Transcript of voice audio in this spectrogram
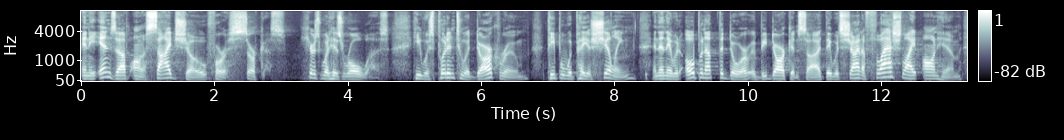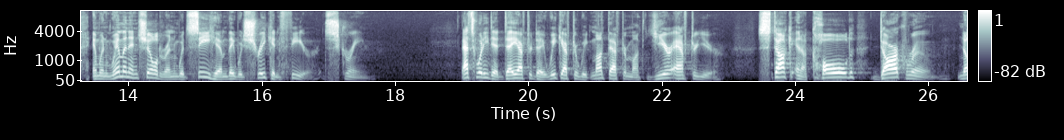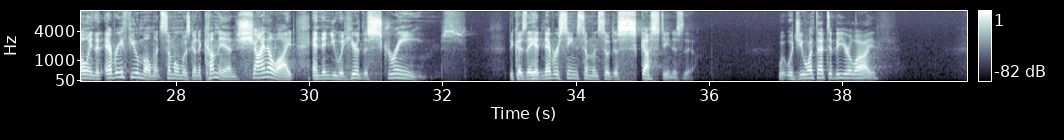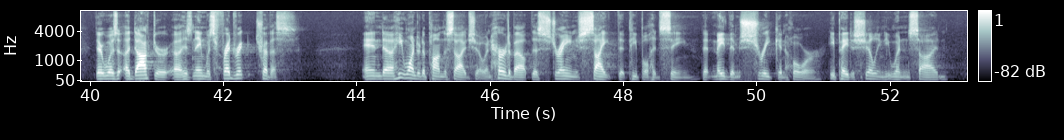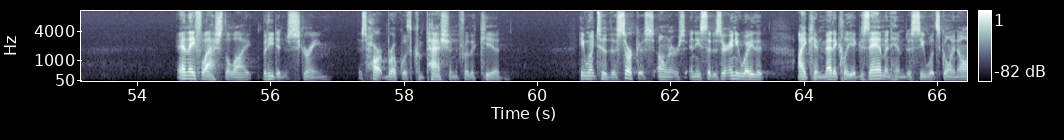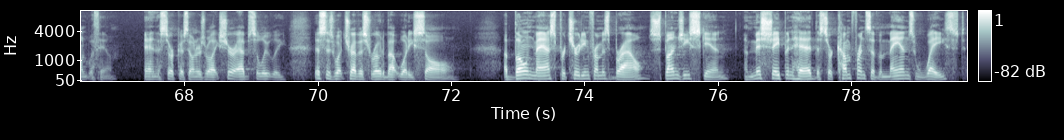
And he ends up on a sideshow for a circus. Here's what his role was he was put into a dark room. People would pay a shilling, and then they would open up the door. It would be dark inside. They would shine a flashlight on him. And when women and children would see him, they would shriek in fear and scream. That's what he did day after day, week after week, month after month, year after year. Stuck in a cold, dark room, knowing that every few moments someone was going to come in, shine a light, and then you would hear the screams because they had never seen someone so disgusting as them. Would you want that to be your life? There was a doctor, uh, his name was Frederick Treves. And uh, he wandered upon the sideshow and heard about this strange sight that people had seen that made them shriek in horror. He paid a shilling, he went inside. And they flashed the light, but he didn't scream. His heart broke with compassion for the kid. He went to the circus owners and he said, Is there any way that I can medically examine him to see what's going on with him? And the circus owners were like, Sure, absolutely. This is what Treves wrote about what he saw a bone mass protruding from his brow, spongy skin, a misshapen head, the circumference of a man's waist.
